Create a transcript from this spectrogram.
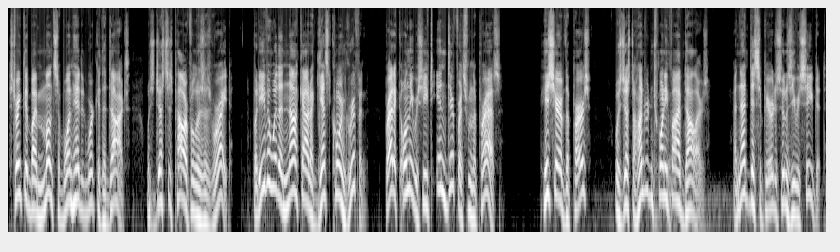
strengthened by months of one handed work at the docks, was just as powerful as his right. But even with a knockout against Corn Griffin, Braddock only received indifference from the press. His share of the purse was just $125, and that disappeared as soon as he received it.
